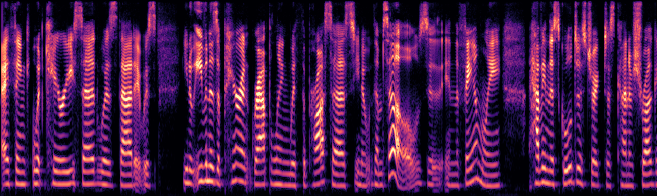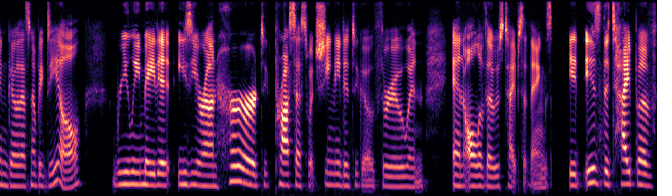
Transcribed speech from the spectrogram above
I think what Carrie said was that it was you know, even as a parent grappling with the process, you know, themselves uh, in the family, having the school district just kind of shrug and go, that's no big deal, really made it easier on her to process what she needed to go through and and all of those types of things. It is the type of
